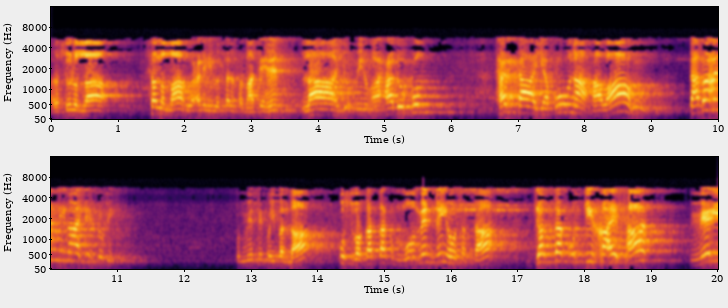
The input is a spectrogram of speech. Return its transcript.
رسول اللہ صلی اللہ علیہ وسلم فرماتے ہیں، لا یؤمن احدکم حتی یکون ہواہ تبعا لما جئت بھی تم میں سے کوئی بندہ اس وقت تک مومن نہیں ہو سکتا جب تک اس کی خواہشات میری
